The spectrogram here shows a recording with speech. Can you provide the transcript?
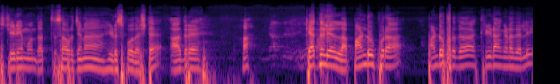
ಸ್ಟೇಡಿಯಂ ಒಂದು ಹತ್ತು ಸಾವಿರ ಜನ ಹಿಡಿಸ್ಬೋದು ಅಷ್ಟೇ. ಆದರೆ, ಹಾಂ? ಕ್ಯಾತ್ನಳ್ಳಿ ಅಲ್ಲ, ಪಾಂಡುಪುರ, ಪಾಂಡುಪುರದ ಕ್ರೀಡಾಂಗಣದಲ್ಲಿ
